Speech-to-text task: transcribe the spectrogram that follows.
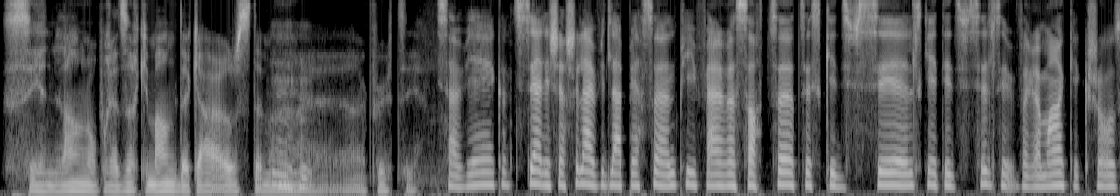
C'est une langue, on pourrait dire, qui manque de cœur, justement, Mhm. euh, un peu, tu sais. Ça vient, comme tu dis, aller chercher la vie de la personne, puis faire ressortir tu sais, ce qui est difficile. Ce qui a été difficile, c'est vraiment quelque chose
